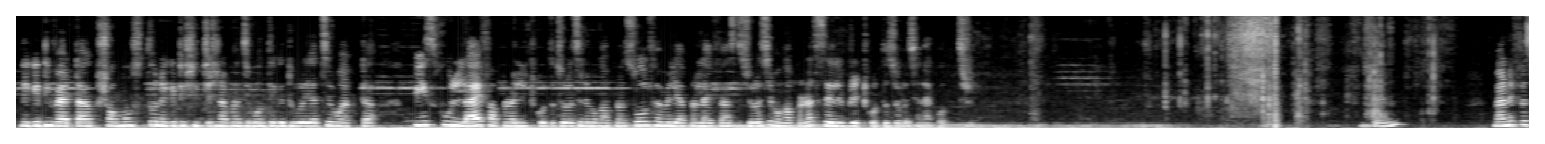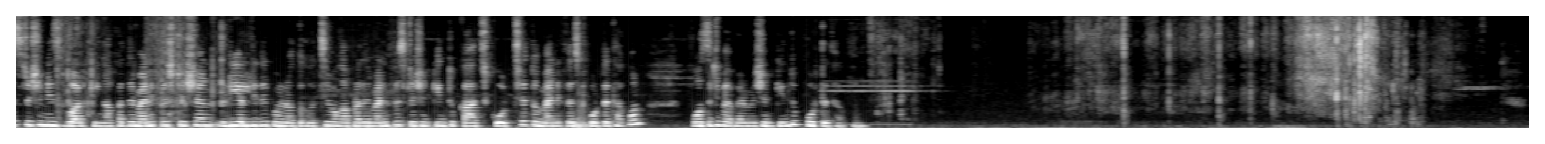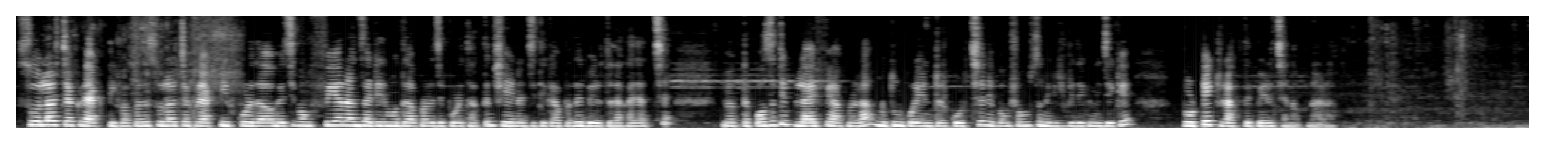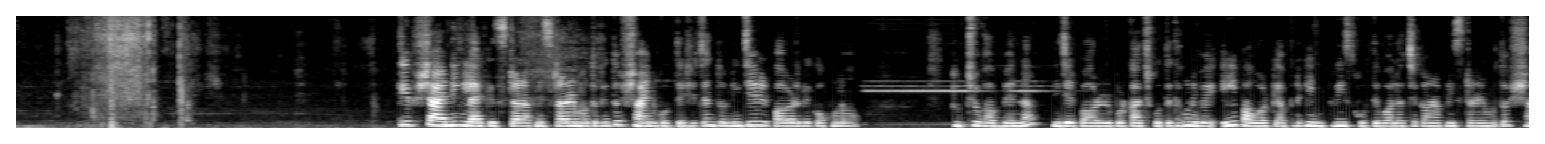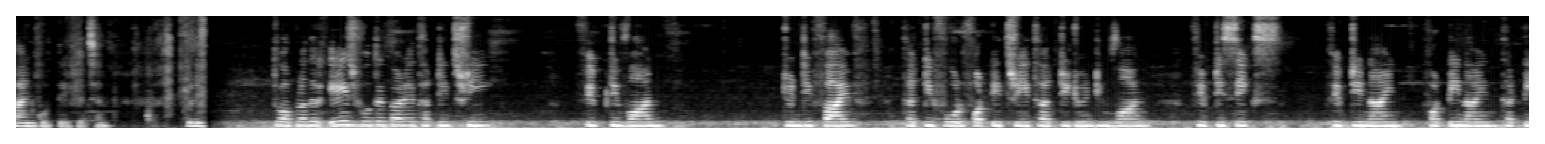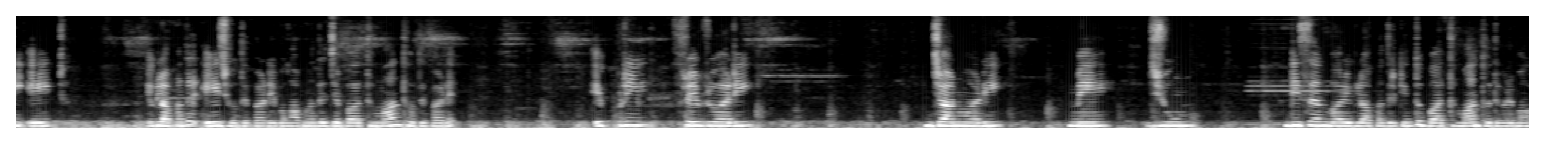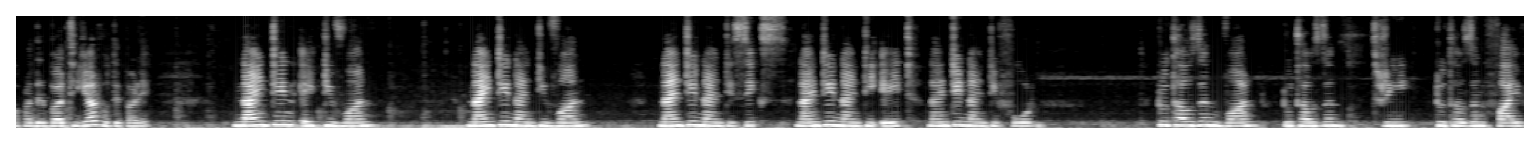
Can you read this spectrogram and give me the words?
নেগেটিভ অ্যাটাক সমস্ত নেগেটিভ সিচুয়েশন আপনার জীবন থেকে দূরে যাচ্ছে এবং একটা পিসফুল লাইফ আপনারা লিড করতে চলেছেন এবং আপনার সোল ফ্যামিলি আপনার লাইফে আসতে চলেছে এবং আপনারা সেলিব্রেট করতে চলেছেন একত্রে। দেন ম্যানিফেস্টেশন ইজ ওয়ার্কিং আপনাদের ম্যানিফেস্টেশন রিয়েলিটিতে পরিণত হচ্ছে এবং আপনাদের ম্যানিফেস্টেশন কিন্তু কাজ করছে। তো ম্যানিফেস্ট করতে থাকুন পজিটিভ অ্যাফার্মেশন কিন্তু করতে থাকুন। সোলার চাকরা অ্যাক্টিভ আপনাদের সোলার চাকরা অ্যাক্টিভ করে দেওয়া হয়েছে এবং ফেয়ার অ্যাংজাইটির মধ্যে আপনারা যে পড়ে থাকতেন, সেই এনার্জি থেকে আপনাদের বেরোতে দেখা যাচ্ছে। এবং একটা পজিটিভ লাইফে আপনারা নতুন করে এন্টার করছেন এবং সমস্ত নেগেটিভিটি থেকে নিজেকে প্রোটেক্ট রাখতে পেরেছেন আপনারা। কিপ শাইনিং লাইক স্টার আপনি স্টারের মতো কিন্তু শাইন করতে এসেছেন। তো নিজের পাওয়ারকে কখনো তুচ্ছ ভাববেন না, নিজের পাওয়ারের উপর কাজ করতে থাকুন এবং এই পাওয়ারকে আপনাকে ইনক্রিজ করতে বলা হচ্ছে কারণ আপনি স্টারের মতো শাইন করতে এসেছেন। তো তো আপনাদের এজ হতে পারে thirty three fifty one twenty five thirty four forty three thirty twenty one fifty six fifty nine forty nine thirty eight এগুলো আপনাদের এজ হতে পারে এবং আপনাদের যে বার্থ মান্থ হতে পারে April February January, May, June, December এগুলো আপনাদের কিন্তু বার্থ মান্থ হতে পারে এবং আপনাদের বার্থ ইয়ার হতে পারে। Nineteen eighty one, nineteen ninety one, nineteen ninety six, nineteen ninety eight, nineteen ninety four, two thousand one, two thousand three, two thousand five,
